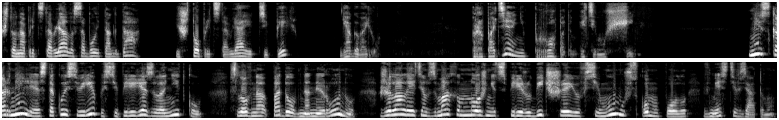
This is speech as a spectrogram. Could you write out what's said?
что она представляла собой тогда и что представляет теперь, я говорю, пропади они пропадом, эти мужчины. Мисс Корнелия с такой свирепостью перерезала нитку, словно, подобно Нерону, желала этим взмахом ножниц перерубить шею всему мужскому полу вместе взятому.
